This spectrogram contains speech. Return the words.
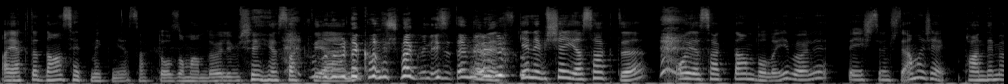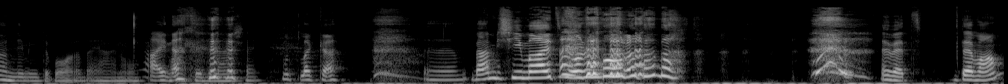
Ayakta dans etmek mi yasaktı o zaman da öyle bir şey yasaktı yani. Bunu burada konuşmak bile istemiyorum. Evet gene bir şey yasaktı. O yasaktan dolayı böyle değiştirmişti. Ama şey pandemi önlemiydi bu arada yani o Aynen. şey. Mutlaka. Ee, ben bir şey ima etmiyorum bu arada da. evet devam.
